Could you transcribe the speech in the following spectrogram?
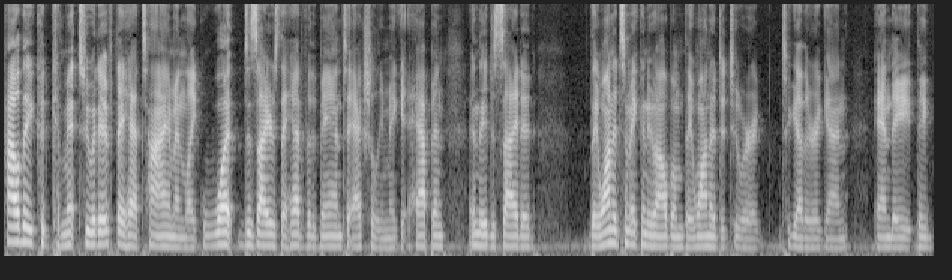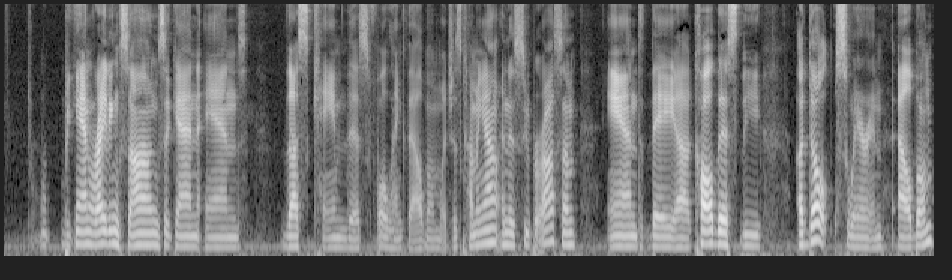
how they could commit to it if they had time, and like what desires they had for the band to actually make it happen. And they decided they wanted to make a new album. They wanted to tour together again, and they they began writing songs again, and thus came this full length album, which is coming out and is super awesome. And they uh, call this the adult swearing album.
